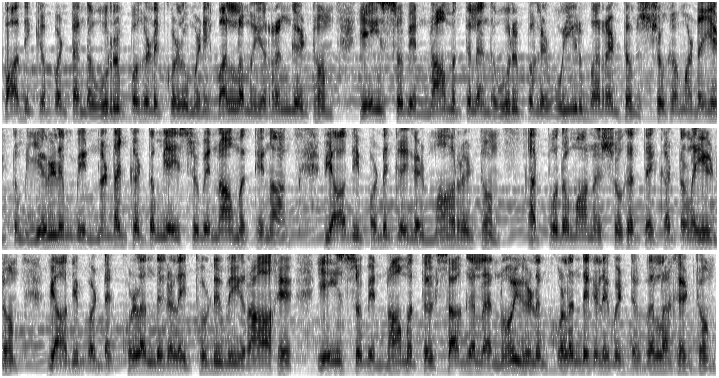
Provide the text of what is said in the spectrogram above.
பாதிக்கப்பட்ட அந்த உறுப்புகளுக்குள் உம்முடைய வல்லமை இறங்கட்டும். இயேசுவின் நாமத்தில் அந்த உறுப்புகள் உயிர் வரட்டும் சுகமடையட்டும் எழும்பி நடக்கட்டும் இயேசுவின் நாமத்தினால் வியாதி படுக்கைகள் மாறட்டும் அற்புதமான சுகத்தை கட்டளையிடும். வியாதிப்பட்ட குழந்தைகளை தொடுவீராக. இயேசுவின் நாமத்தில் சகல நோய்களும் குழந்தைகளை விட்டு விலகட்டும்.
